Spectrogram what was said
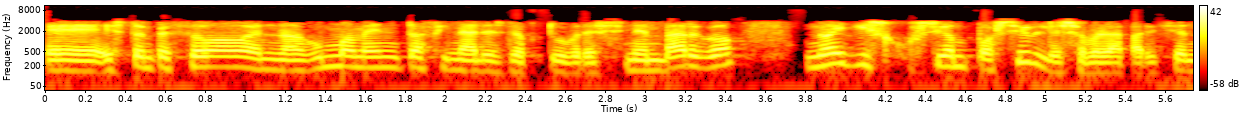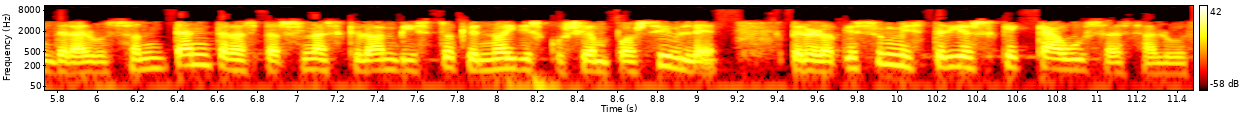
Eh, esto empezó en algún momento a finales de octubre. Sin embargo, no hay discusión posible sobre la aparición de la luz. Son tantas las personas que lo han visto que no hay discusión posible. Pero lo que es un misterio es qué causa esa luz.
